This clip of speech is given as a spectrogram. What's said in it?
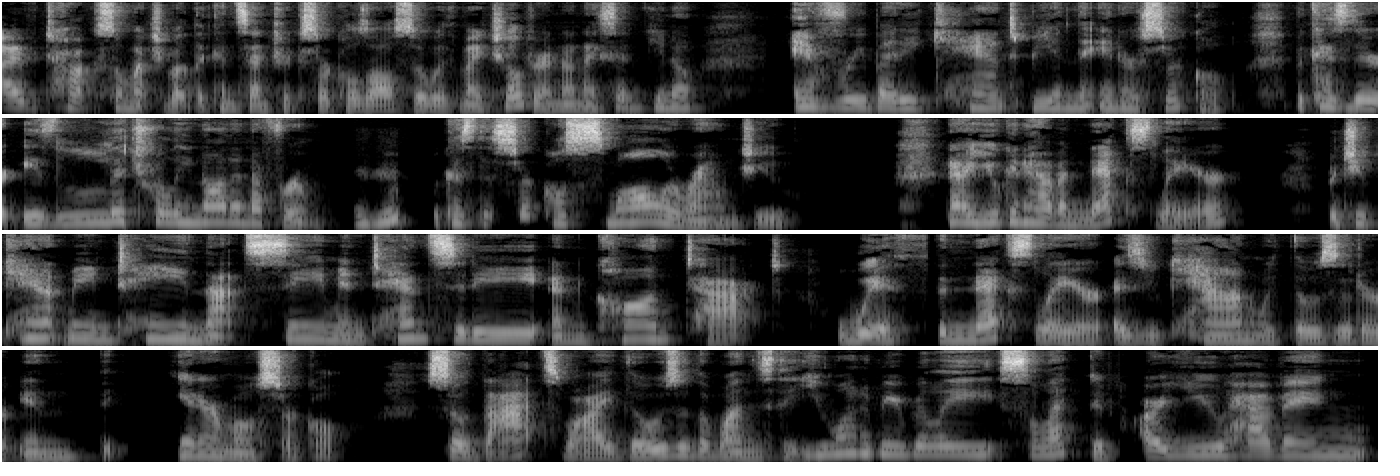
I've talked so much about the concentric circles also with my children. And I said, you know, everybody can't be in the inner circle because there is literally not enough room mm-hmm. because the circle's small around you. Now you can have a next layer, but you can't maintain that same intensity and contact with the next layer as you can with those that are in the innermost circle. So that's why those are the ones that you want to be really selective. Are you having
